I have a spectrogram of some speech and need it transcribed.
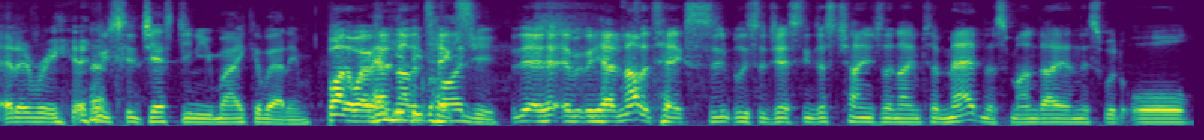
at every every suggestion you make about him. By the way, we had And he'd another behind text. you. We had another text simply suggesting just change the name to Madness Monday, and this would all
